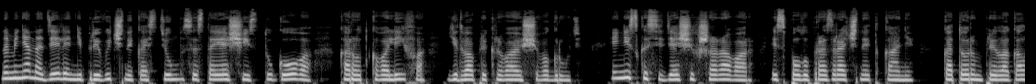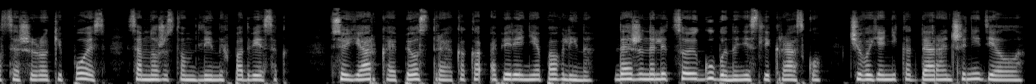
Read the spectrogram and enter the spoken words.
На меня надели непривычный костюм, состоящий из тугого, короткого лифа, едва прикрывающего грудь, и низко сидящих шаровар из полупрозрачной ткани, которым прилагался широкий пояс со множеством длинных подвесок. Все яркое, пестрое, как оперение павлина. Даже на лицо и губы нанесли краску, чего я никогда раньше не делала.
